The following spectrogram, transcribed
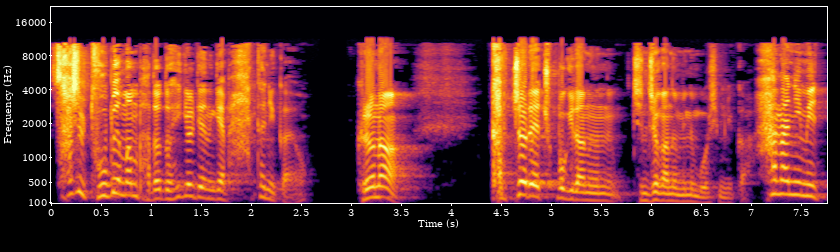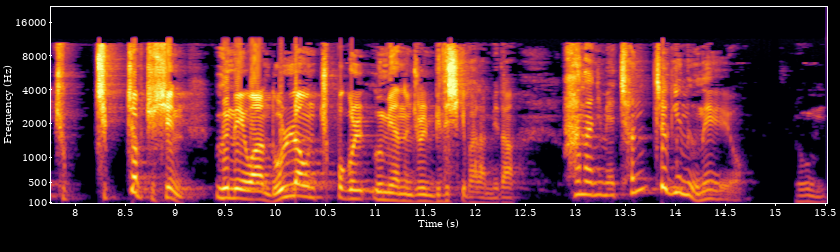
사실 두 배만 받아도 해결되는 게 많다니까요. 그러나 갑절의 축복이라는 진정한 의미는 무엇입니까? 하나님이 주, 직접 주신 은혜와 놀라운 축복을 의미하는 줄 믿으시기 바랍니다. 하나님의 전적인 은혜예요. 여러분,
